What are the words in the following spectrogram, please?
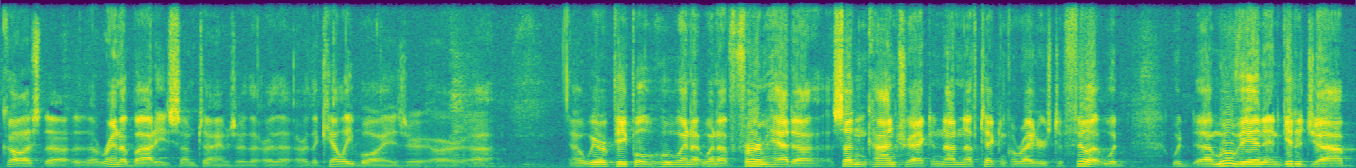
call us the, the rent-a-bodies sometimes, or the, or the, or the Kelly boys, or, or uh, we were people who, when a, when a firm had a sudden contract and not enough technical writers to fill it, would, would uh, move in and get a job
